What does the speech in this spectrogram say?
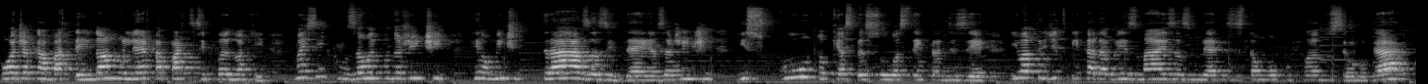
pode acabar tendo. Ah, a mulher está participando aqui, mas inclusão é quando a gente realmente traz as ideias, a gente escuta o que as pessoas têm para dizer. E eu acredito que cada vez mais as mulheres estão ocupando o seu lugar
